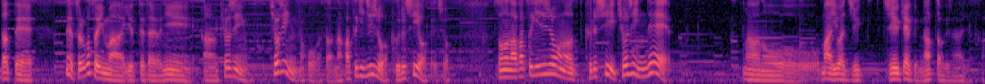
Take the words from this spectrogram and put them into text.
だって、ね、それこそ今言ってたようにあの巨人巨人の方がさ中継ぎ事情は苦しいわけでしょ。その中継ぎ事情の苦しい巨人であのまあいわゆる自由契約になったわけじゃないですか。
